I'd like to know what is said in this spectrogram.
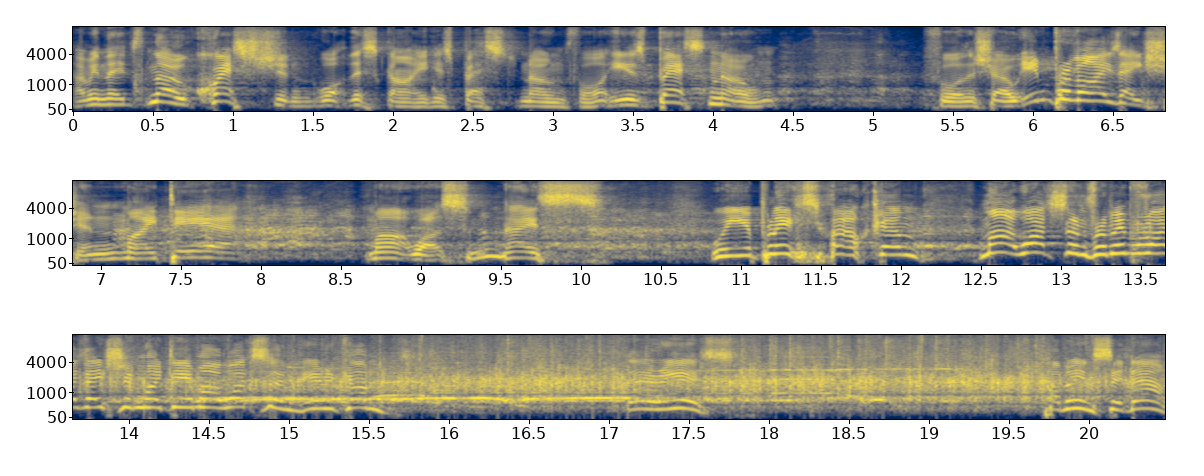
I mean, there's no question what this guy is best known for. He is best known for the show Improvisation, my dear Mark Watson. Nice. Will you please welcome Mark Watson from Improvisation, my dear Mark Watson? Here he comes. There he is. Come in, sit down.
